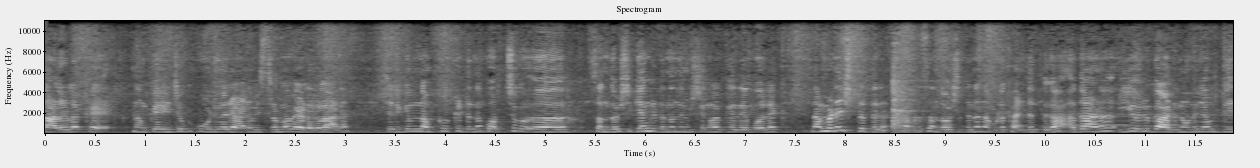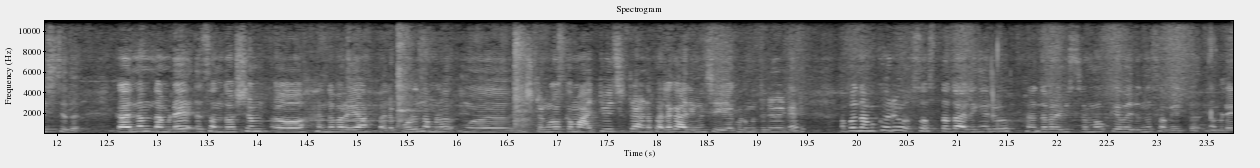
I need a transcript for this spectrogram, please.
നാളുകളൊക്കെ നമുക്ക് ഏജൊക്കെ കൂടി വരാണ് വിശ്രമ വേളകളാണ് ശരിക്കും നമുക്ക് കിട്ടുന്ന കുറച്ച് സന്തോഷിക്കാൻ കിട്ടുന്ന നിമിഷങ്ങളൊക്കെ ഇതേപോലെ നമ്മുടെ ഇഷ്ടത്തിന് നമ്മുടെ സന്തോഷത്തിന് നമ്മൾ കണ്ടെത്തുക. അതാണ് ഈ ഒരു ഗാർഡനോട് ഞാൻ ഉദ്ദേശിച്ചത്. കാരണം നമ്മുടെ സന്തോഷം എന്താ പറയുക പലപ്പോഴും നമ്മൾ ഇഷ്ടങ്ങളൊക്കെ മാറ്റി വെച്ചിട്ടാണ് പല കാര്യങ്ങളും ചെയ്യുക കുടുംബത്തിന് വേണ്ടി. അപ്പോൾ നമുക്കൊരു സ്വസ്ഥത അല്ലെങ്കിൽ ഒരു എന്താ പറയുക വിശ്രമമൊക്കെ വരുന്ന സമയത്ത് നമ്മുടെ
